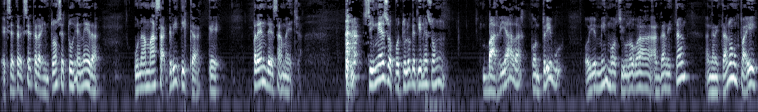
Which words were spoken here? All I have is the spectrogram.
etcétera, etcétera. Entonces tú generas una masa crítica que prende esa mecha. Sin eso, pues tú lo que tienes son barriadas con tribus. Hoy mismo, si uno va a Afganistán, Afganistán no es un país.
